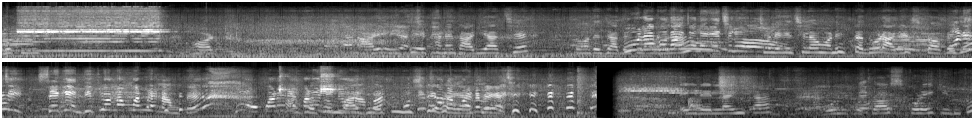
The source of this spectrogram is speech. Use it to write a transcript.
ঘটি ঘট আর এই যে এখানে দাঁড়িয়ে আছে তোমাদের যাদের চলে গেছিল? চলে গেছিলাম অনেকটা দূর আগের স্টপেজে সেকেন্ড দ্বিতীয় নাম্বারটায় নামতে। আর প্রথমবার নাম্বার, যেহেতু মিস্টেক হয়ে গেছে। এই রেল লাইনটা ক্রস করেই কিন্তু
